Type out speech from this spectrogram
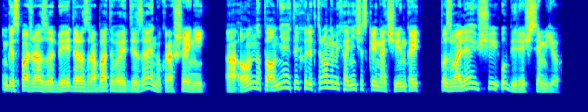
Госпожа Зобейда разрабатывает дизайн украшений, а он наполняет их электронно-механической начинкой, позволяющей уберечь семью.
